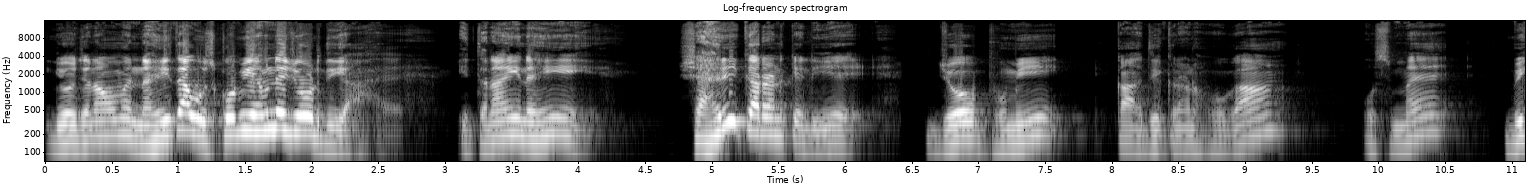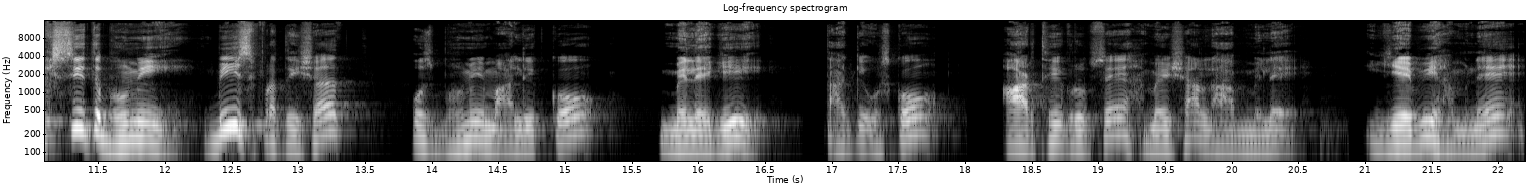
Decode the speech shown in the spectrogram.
योजनाओं में नहीं था, उसको भी हमने जोड़ दिया है। इतना ही नहीं, शहरीकरण के लिए जो भूमि का अधिग्रहण होगा, उसमें विकसित भूमि 20 प्रतिशत उस भूमि मालिक को मिलेगी, ताकि उसको आर्थिक रूप से हमेशा लाभ मिले। ये भी हमने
